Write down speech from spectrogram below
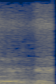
you.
